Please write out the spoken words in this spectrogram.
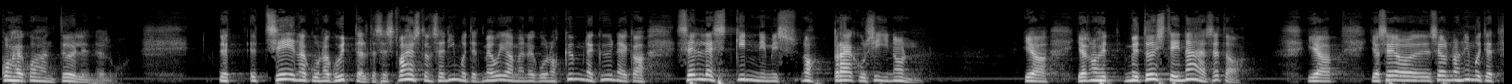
kohe-kohe on tõeline elu et, et see nagu, nagu ütelda, sest vahest on see niimoodi, et me hoiame nagu noh, kümne küünega sellest kinni, mis noh, praegu siin on. ja, ja noh, et me tõesti ei näe seda. ja, ja see, see on noh niimoodi, et,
